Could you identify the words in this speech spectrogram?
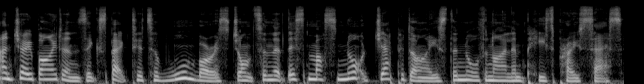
and Joe Biden's expected to warn Boris Johnson that this must not jeopardise the Northern Ireland peace process.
